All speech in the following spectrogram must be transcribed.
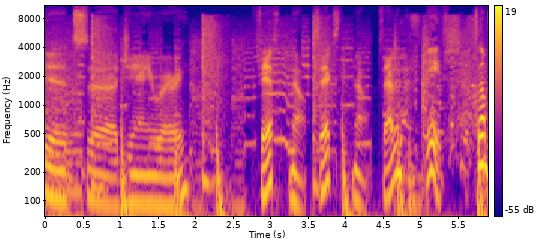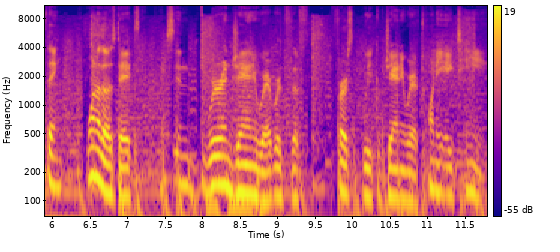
It's uh, January fifth, no sixth, no seventh, eighth, something. One of those dates. In. We're in January. We're the first week of January of 2018.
